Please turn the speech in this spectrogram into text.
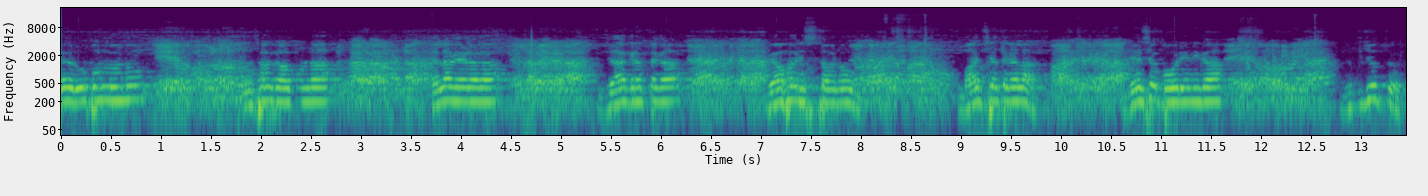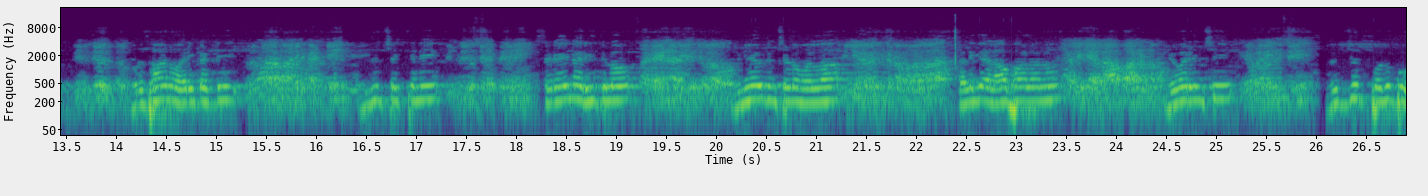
ఏ రూపంలోనూ వృధా కాకుండా ఎల్లవేళలా జాగ్రత్తగా వ్యవహరిస్తాను. బాధ్యత గల దేశ పౌరినిగా విద్యుత్. వృధాను అరికట్టి. విద్యుత్ శక్తిని సరైన రీతిలో వినియోగించడం వల్ల కలిగే లాభాలను వివరించి విద్యుత్ పొదుపు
